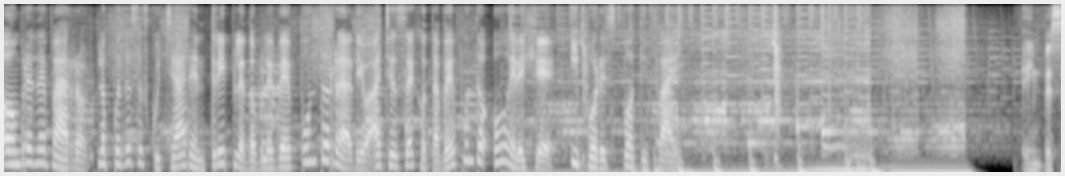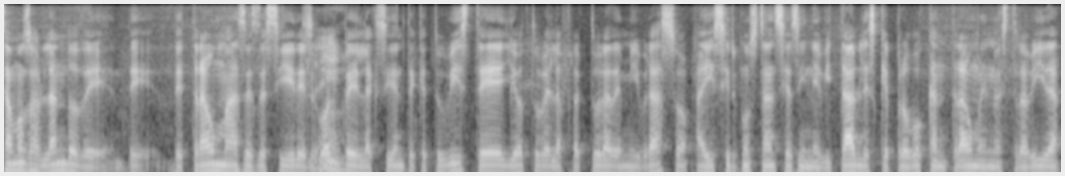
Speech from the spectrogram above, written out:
Hombre de Barro lo puedes escuchar en www.radiohcjb.org y por Spotify. Empezamos hablando de, traumas, es decir, el golpe, el accidente que tuviste, yo tuve la fractura de mi brazo, hay circunstancias inevitables que provocan trauma en nuestra vida.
